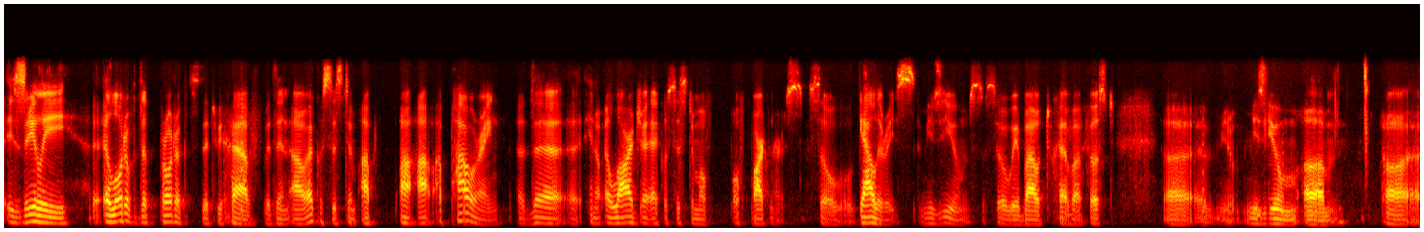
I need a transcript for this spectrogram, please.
is really a lot of the products that we have within our ecosystem are, are, are powering the uh, you know a larger ecosystem of of partners. So galleries, museums. So we're about to have our first uh, you know museum um, uh,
